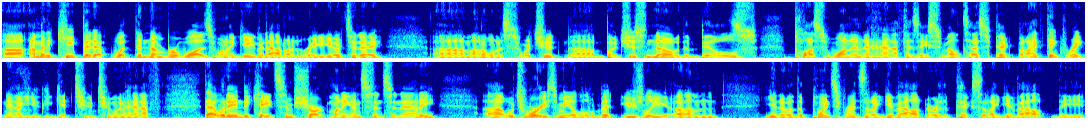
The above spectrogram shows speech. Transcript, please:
Uh, I'm going to keep it at what the number was when I gave it out on radio today. Um, I don't want to switch it, uh, but just know the Bills plus one and a half is a smell test pick. But I think right now you could get two, two and a half. That would indicate some sharp money on Cincinnati, uh, which worries me a little bit. Usually, um, you know, the point spreads that I give out or the picks that I give out, the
